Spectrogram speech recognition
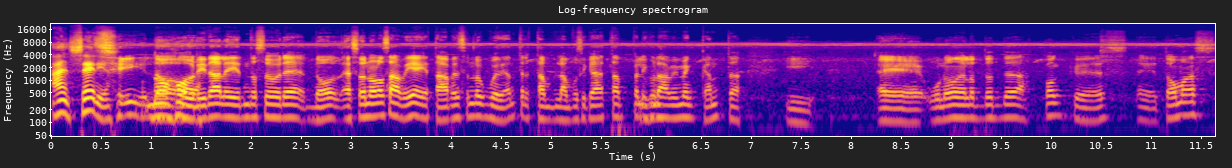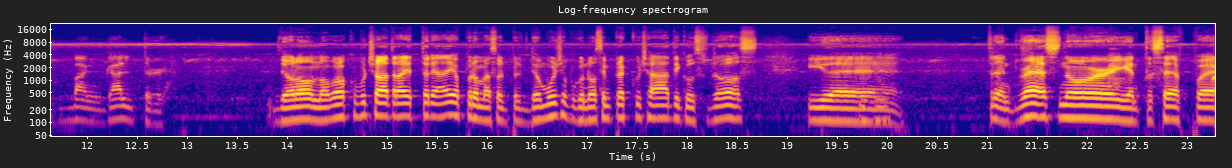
Ah, ¿en serio? Sí, no no, ahorita leyendo sobre... No, eso no lo sabía y estaba pensando que entre esta- la música de estas películas a mí me encanta. Y eh, uno de los dos de Daft Punk que es eh, Thomas Van Galter. Yo no, no conozco mucho la trayectoria de ellos, pero me sorprendió mucho porque uno siempre escucha a Atticus Ross y de Trent Reznor y entonces pues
